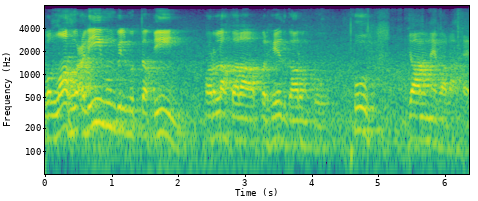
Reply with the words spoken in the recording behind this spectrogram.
واللہ علیم بالمتقین۔ اور اللہ تعالیٰ پرہیزگاروں کو خوب جاننے والا ہے۔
